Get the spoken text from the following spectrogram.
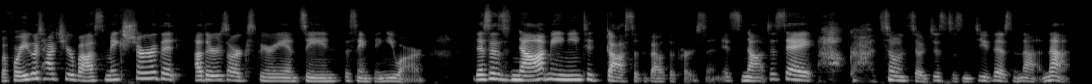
before you go talk to your boss, make sure that others are experiencing the same thing you are. This is not meaning to gossip about the person. It's not to say, oh God, so and so just doesn't do this and that and that.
